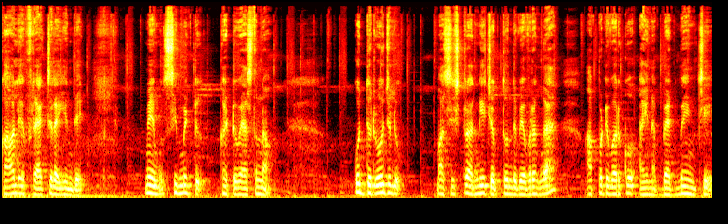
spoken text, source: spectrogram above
కాలే ఫ్రాక్చర్ అయ్యింది. మేము సిమెంట్ కట్టు వేస్తున్నాం. కొద్ది రోజులు మా సిస్టర్ అన్నీ చెప్తుంది వివరంగా. అప్పటి వరకు ఆయన బెడ్ మేయించి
